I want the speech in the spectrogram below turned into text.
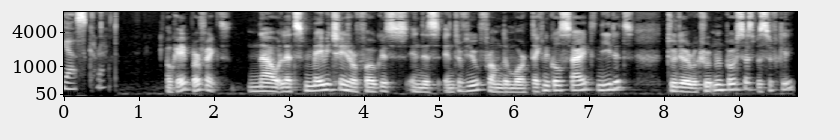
Yes, correct. Okay, perfect. Now let's maybe change our focus in this interview from the more technical side needed to the recruitment process specifically.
